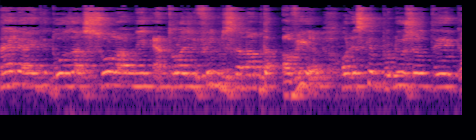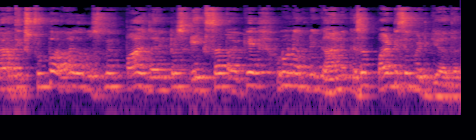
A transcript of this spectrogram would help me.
पहले आई थी 2016 में एक एंथोलॉजी फ़िल्म जिसका नाम था अवियल और इसके प्रोड्यूसर थे कार्तिक सुब्बाराज, और उसमें पाँच डायरेक्टर्स एक साथ आके उन्होंने अपनी कहानियों के साथ पार्टिसिपेट किया था।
